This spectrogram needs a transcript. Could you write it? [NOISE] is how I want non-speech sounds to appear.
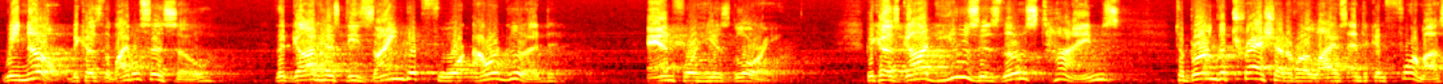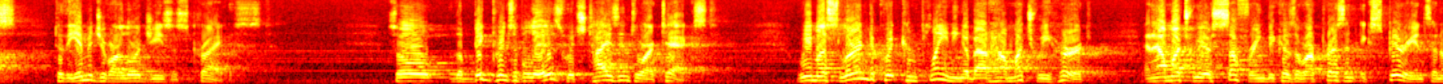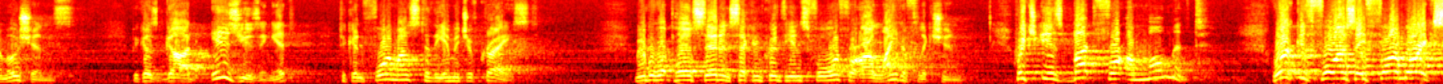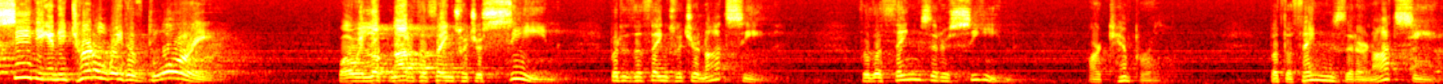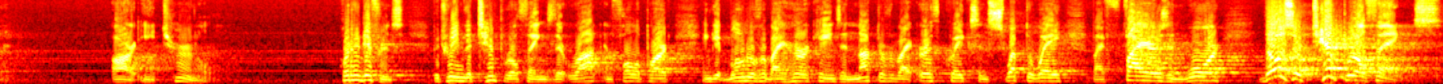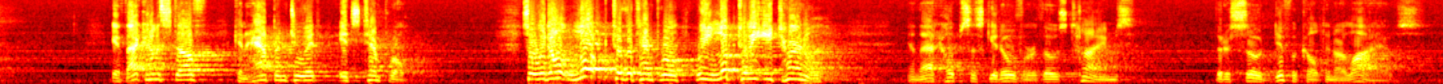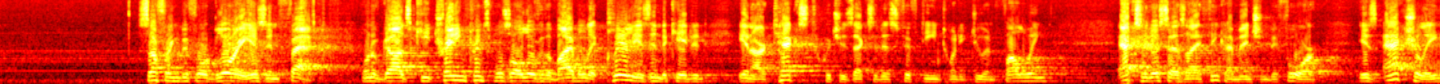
we know, because the Bible says so, that God has designed it for our good and for His glory. Because God uses those times to burn the trash out of our lives and to conform us to the image of our Lord Jesus Christ. So the big principle is, which ties into our text, we must learn to quit complaining about how much we hurt and how much we are suffering because of our present experience and emotions, because God is using it to conform us to the image of Christ. Remember what Paul said in 2 Corinthians 4 for our light affliction, which is but for a moment worketh for us a far more exceeding and eternal weight of glory, while we look not at the things which are seen, but at the things which are not seen. For the things that are seen are temporal, but the things that are not seen are eternal. What a difference between the temporal things that rot and fall apart and get blown over by hurricanes and knocked over by earthquakes and swept away by fires and war. Those are temporal things. If that kind of stuff can happen to it, it's temporal. So we don't look to the temporal, we look to the eternal. And that helps us get over those times that are so difficult in our lives. Suffering before glory is, in fact, one of God's key training principles all over the Bible. It clearly is indicated in our text, which is Exodus 15 22 and following. Exodus, as I think I mentioned before, is actually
